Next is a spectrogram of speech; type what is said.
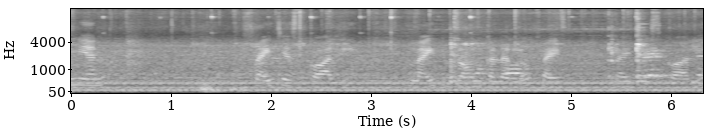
ఆనియన్ ఫ్రై చేసుకోవాలి. లైట్ బ్రౌన్ కలర్లో ఫ్రై ఫ్రై చేసుకోవాలి.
